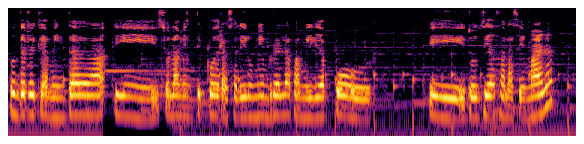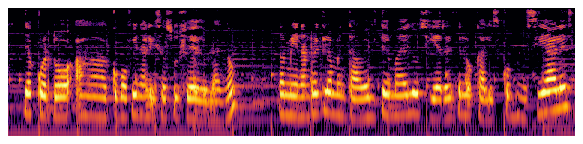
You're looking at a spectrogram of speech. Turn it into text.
donde reglamenta eh, solamente podrá salir un miembro de la familia por eh, dos días a la semana, de acuerdo a cómo finaliza su cédula, ¿no? También han reglamentado el tema de los cierres de locales comerciales,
